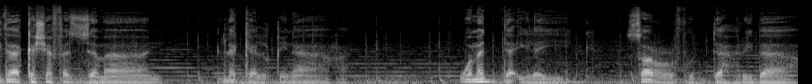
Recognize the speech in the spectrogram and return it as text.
إذا كشف الزمان لك القناع ومد إليك صرف الدهر باع.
